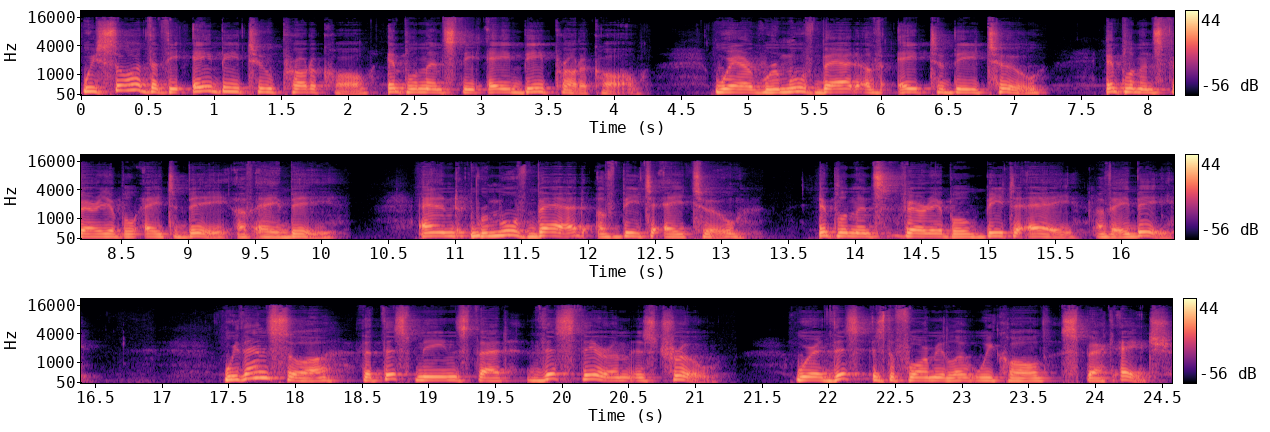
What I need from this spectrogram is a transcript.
We saw that the AB2 protocol implements the AB protocol, where remove bad of A to B2 implements variable A to B of AB, and remove bad of B to A2 implements variable b to a of ab. We then saw that this means that this theorem is true, where this is the formula we called spec h.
